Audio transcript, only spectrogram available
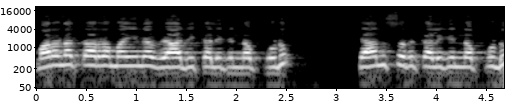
మరణకరమైన వ్యాధి కలిగినప్పుడు క్యాన్సర్ కలిగినప్పుడు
